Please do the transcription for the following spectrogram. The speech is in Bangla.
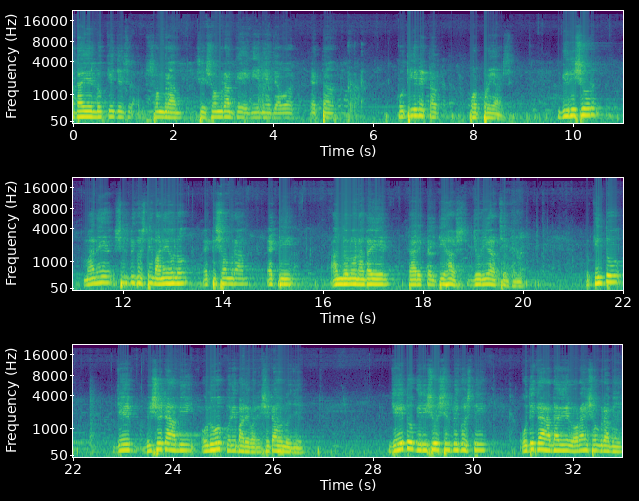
আদায়ের লক্ষ্যে যে সংগ্রাম, সেই সংগ্রামকে এগিয়ে নিয়ে যাওয়ার একটা কঠিন একটা প্রয়াস। গিরিশুর মানে শিল্পী গোষ্ঠী মানে হলো একটি সংগ্রাম, একটি আন্দোলন আদায়ের তার একটা ইতিহাস জড়িয়ে আছে এখানে। তো কিন্তু যে বিষয়টা আমি অনুভব করি বারে বারে, সেটা হলো যে, যেহেতু গিরিশুর শিল্পী গোষ্ঠী অধিকার আদায়ে লড়াই সংগ্রামে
